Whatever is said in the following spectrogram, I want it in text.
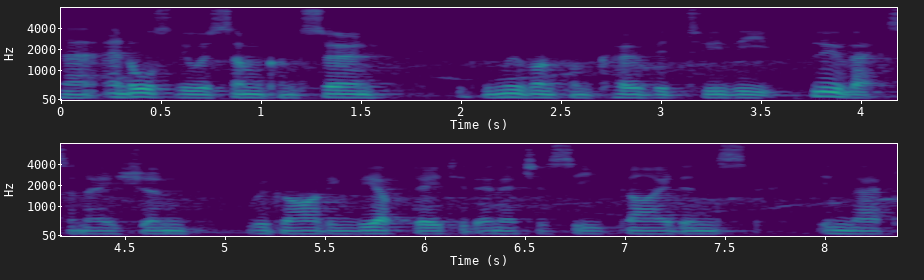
Uh, and also, there was some concern if we move on from COVID to the flu vaccination regarding the updated NHSE guidance in that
